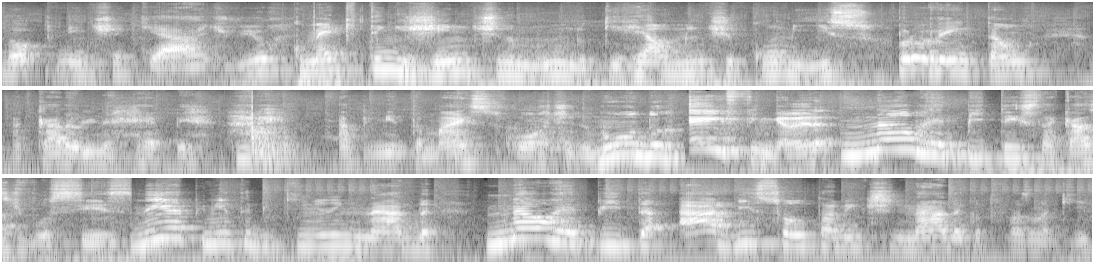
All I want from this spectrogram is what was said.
No pimentinha que arde, viu? Como é que tem gente no mundo que realmente come isso? Provei então a Carolina Rapper, a pimenta mais forte do mundo. Enfim, galera, não repita isso na casa de vocês, nem a pimenta biquinho, nem nada. Não repita absolutamente nada que eu tô fazendo aqui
